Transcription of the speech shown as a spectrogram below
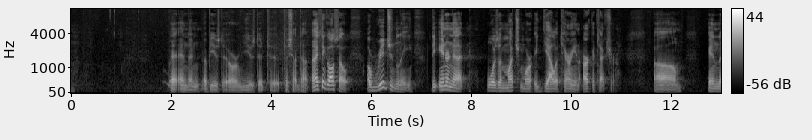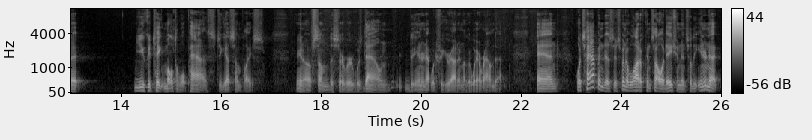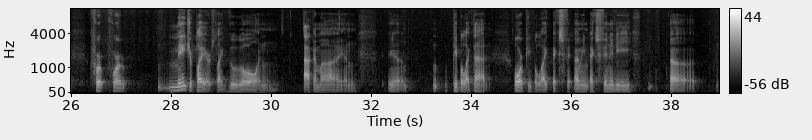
and then abused it or used it to, to shut down. And I think also, originally, the internet was a much more egalitarian architecture um, in that you could take multiple paths to get someplace. You know, if some the server was down, the internet would figure out another way around that. And what's happened is there's been a lot of consolidation, and so the internet for for major players like Google and Akamai and you know, people like that, or people like Xfi- I mean Xfinity, uh,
